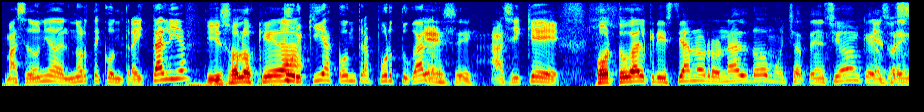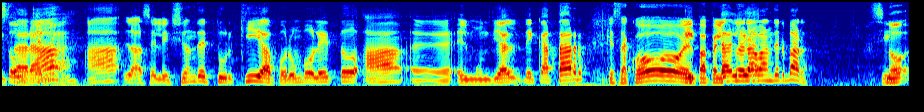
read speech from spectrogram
Macedonia del Norte contra Italia. Y solo queda Turquía contra Portugal. ese. Así que Portugal, Cristiano Ronaldo, mucha atención, que enfrentará ¿eh? a la selección de Turquía por un boleto a eh, el Mundial de Qatar. Que sacó el Italia- papelito era Van der Bar. Sí. no,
